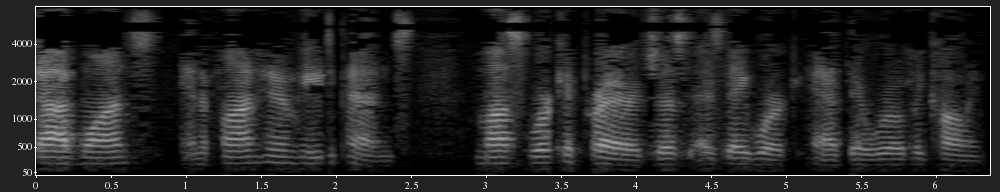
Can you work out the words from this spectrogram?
God wants and upon whom he depends must work at prayer just as they work at their worldly calling.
